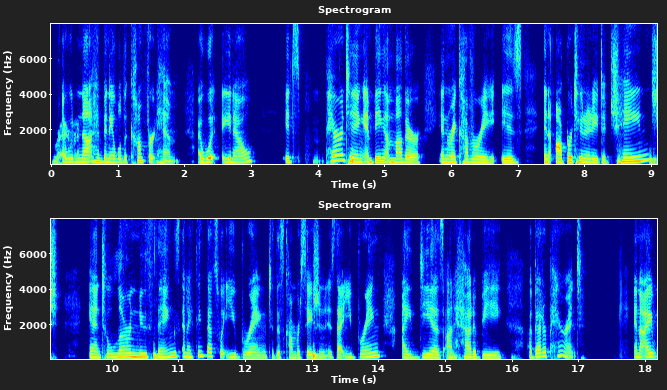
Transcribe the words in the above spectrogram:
Right, I would right. not have been able to comfort him. I would, you know, it's parenting and being a mother in recovery is an opportunity to change and to learn new things and i think that's what you bring to this conversation is that you bring ideas on how to be a better parent And I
